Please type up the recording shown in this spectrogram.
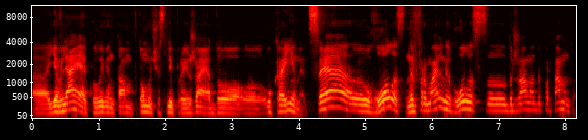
заявляє, коли він там в тому числі приїжджає до України. Це е, голос, неформальний голос е, державного департаменту,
